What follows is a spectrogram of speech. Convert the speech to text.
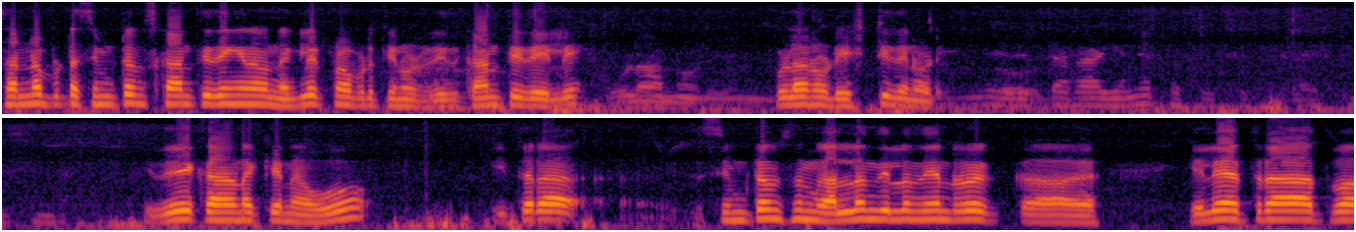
ಸಣ್ಣ ಪುಟ್ಟ ಸಿಂಪ್ಟಮ್ಸ್ ಕಾಣ್ತಿದ್ದಂಗೆ ನಾವು ನೆಗ್ಲೆಕ್ಟ್ ಮಾಡ್ಬಿಡ್ತೀವಿ ನೋಡ್ರಿ. ಇದು ಕಾಣ್ತಿದೆ ಇಲ್ಲಿ? ಹುಳ ನೋಡಿ. ಹುಳ ನೋಡಿ ಎಷ್ಟಿದೆ ನೋಡಿ? ಇದೇ ಕಾರಣಕ್ಕೆ ನಾವು ಈ ಥರ ಸಿಂಪ್ಟಮ್ಸ್ ನಮ್ಗೆ ಅಲ್ಲೊಂದು ಇಲ್ಲೊಂದು ಏನಾರ ಕ- ಎಲೆ ಹತ್ರ ಅಥವಾ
